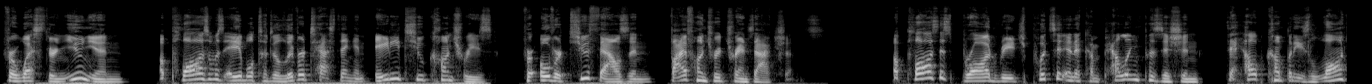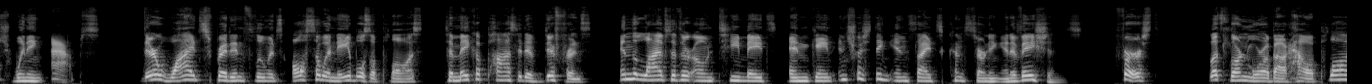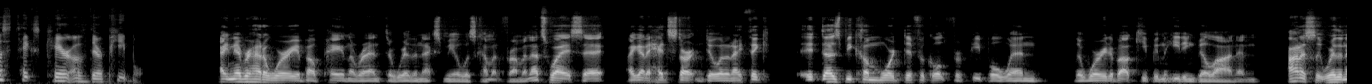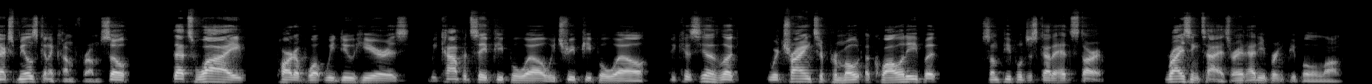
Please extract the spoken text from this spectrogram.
For Western Union, Applause was able to deliver testing in 82 countries for over 2,500 transactions. Applause's broad reach puts it in a compelling position to help companies launch winning apps. Their widespread influence also enables Applause to make a positive difference in the lives of their own teammates and gain interesting insights concerning innovations. First, Let's learn more about how Applause takes care of their people. I never had to worry about paying the rent or where the next meal was coming from. And that's why I say I got a head start in doing it. I think it does become more difficult for people when they're worried about keeping the heating bill on and honestly, where the next meal is going to come from. So that's why part of what we do here is we compensate people well, we treat people well, because, yeah, look, we're trying to promote equality, but some people just got a head start. Rising tides, right? How do you bring people along?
